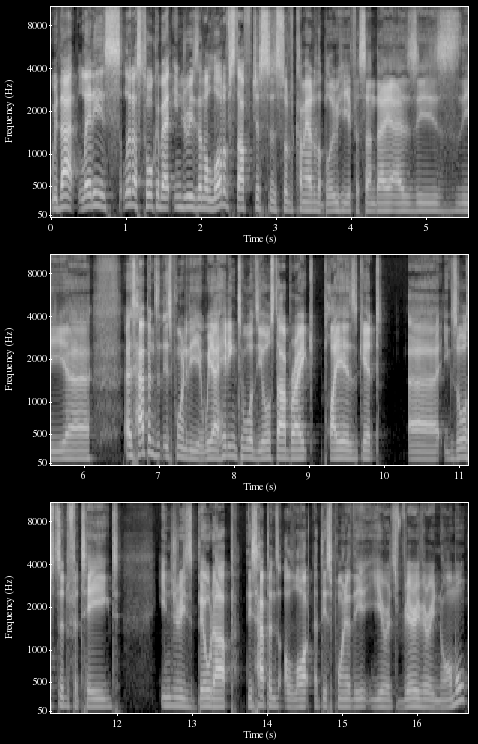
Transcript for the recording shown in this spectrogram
With that, let us let us talk about injuries and a lot of stuff just has sort of come out of the blue here for Sunday, as is the uh, as happens at this point of the year. We are heading towards the All Star break. Players get uh, exhausted, fatigued, injuries build up. This happens a lot at this point of the year. It's very, very normal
